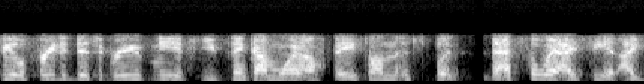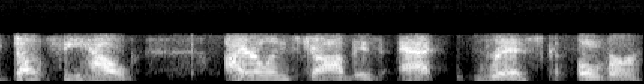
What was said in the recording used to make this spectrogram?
feel free to disagree with me if you think I'm way off base on this, but that's the way I see it. I don't see how Ireland's job is at risk over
